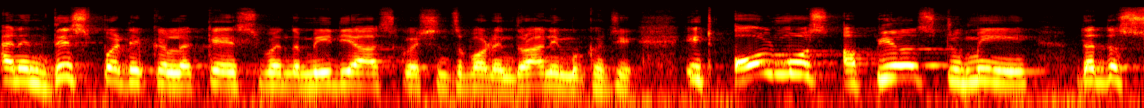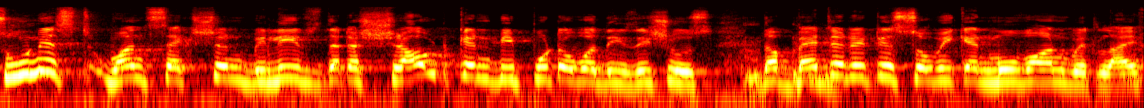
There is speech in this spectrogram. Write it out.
And in this particular case, when the media asks questions about Indrani Mukerjea, it almost appears to me that the soonest one section believes that a shroud can be put over these issues, the better it is so we can move on with life.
